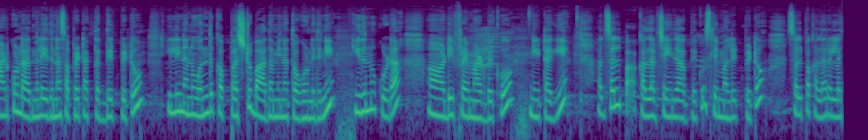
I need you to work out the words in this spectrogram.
ಮಾಡ್ಕೊಂಡಾದಮೇಲೆ ಇದನ್ನು ಸಪ್ರೇಟಾಗಿ ತೆಗೆದಿಟ್ಬಿಟ್ಟು ಇಲ್ಲಿ ನಾನು ಒಂದು ಕಪ್ಪಷ್ಟು ಬಾದಾಮಿನ ತೊಗೊಂಡಿದ್ದೀನಿ. ಇದನ್ನು ಕೂಡ ಡೀಪ್ ಫ್ರೈ ಮಾಡಬೇಕು ನೀಟಾಗಿ. ಅದು ಸ್ವಲ್ಪ ಕಲರ್ ಚೇಂಜ್ ಆಗಬೇಕು ಸ್ಲಿಮ್ಮಲ್ಲಿ ಇಟ್ಬಿಟ್ಟು ಸ್ವಲ್ಪ ಕಲರ್ ಎಲ್ಲ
